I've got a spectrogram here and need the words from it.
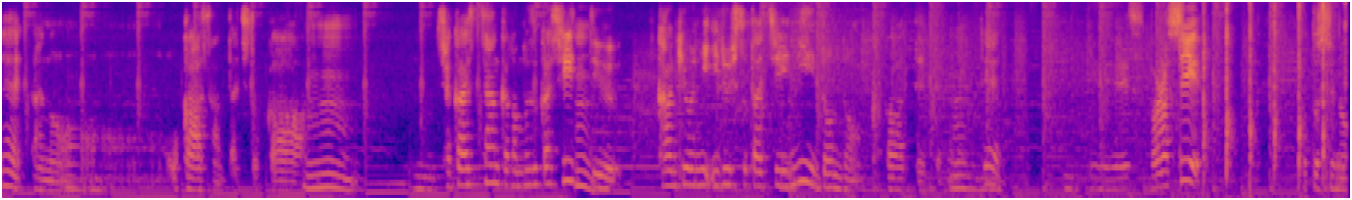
ねあの、お母さんたちとか。う、ん。うん。社会参加が難しいっていう環境にいる人たちにどんどん関わっていってもらって、えー、素晴らしい今年の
